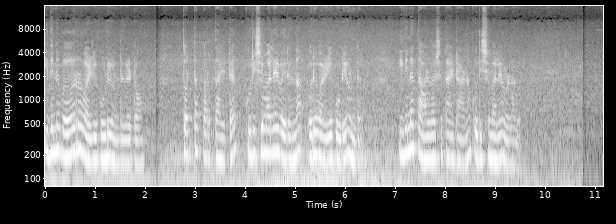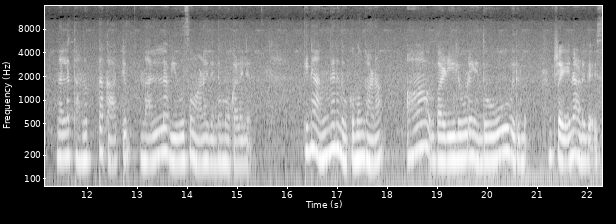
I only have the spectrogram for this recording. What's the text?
ഇതിന് വേറൊരു വഴി കൂടി ഉണ്ട് കേട്ടോ. തൊട്ടപ്പുറത്തായിട്ട് കുരിശുമല വരുന്ന ഒരു വഴി കൂടി ഉണ്ട്. ഇതിന് താഴ്വശത്തായിട്ടാണ് കുരിശുമല ഉള്ളത്. നല്ല തണുത്ത കാറ്റും നല്ല വ്യൂസുമാണ് ഇതിന്റെ മുകളിൽ പിന്നെ അങ്ങനെ നോക്കുമ്പം കാണാം ആ വഴിയിലൂടെ എന്തോ വരുന്നു. ട്രെയിനാണ് ഗൈസ്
